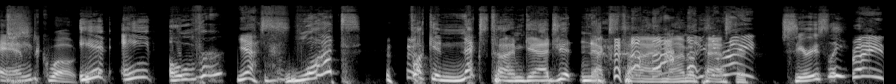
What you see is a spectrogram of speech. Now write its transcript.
End quote. It ain't over? Yes. What? Fucking next time, gadget. Next time, I'm a You're pastor. right. Seriously? Right.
